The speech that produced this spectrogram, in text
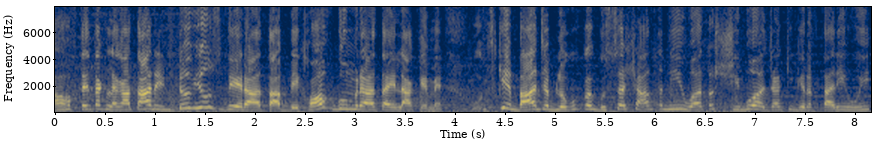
हफ़्ते तक लगातार इंटरव्यूज़ दे रहा था। बेखौफ घूम रहा था इलाके में। उसके बाद जब लोगों का गुस्सा शांत नहीं हुआ तो शिबू हाजरा की गिरफ्तारी हुई।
